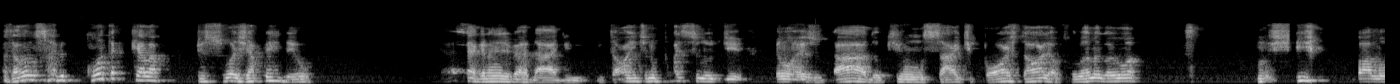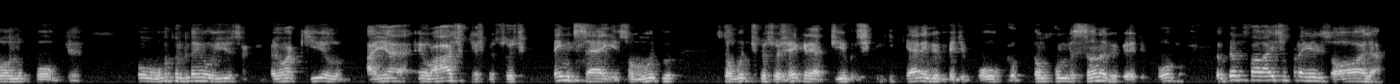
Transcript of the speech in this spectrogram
Mas ela não sabe quanto aquela pessoa já perdeu. Essa é a grande verdade. Então a gente não pode se iludir pelo resultado que um site posta. Olha, o fulano ganhou um X valor no poker. Ou o outro ganhou isso, ganhou aquilo. Aí é, eu acho que as pessoas que me seguem são muito são muitas pessoas recreativas que querem viver de pouco, ou estão começando a viver de pouco, eu tento falar isso para eles. Olha,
